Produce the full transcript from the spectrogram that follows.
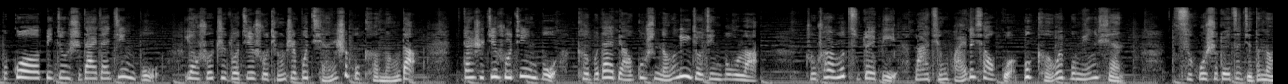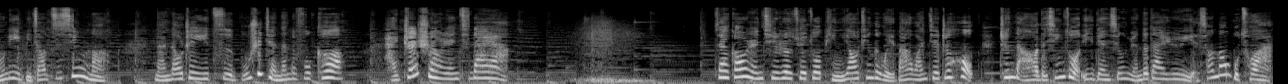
不过，毕竟时代在进步，要说制作技术停滞不前是不可能的。但是技术进步可不代表故事能力就进步了。主创如此对比，拉情怀的效果不可谓不明显，似乎是对自己的能力比较自信呢。难道这一次不是简单的复刻？还真是让人期待呀！在高人气热血作品《妖精的尾巴》完结之后，真打号的新作《异电星源》的待遇也相当不错啊！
